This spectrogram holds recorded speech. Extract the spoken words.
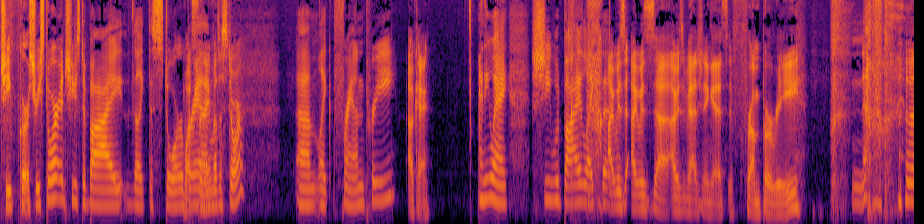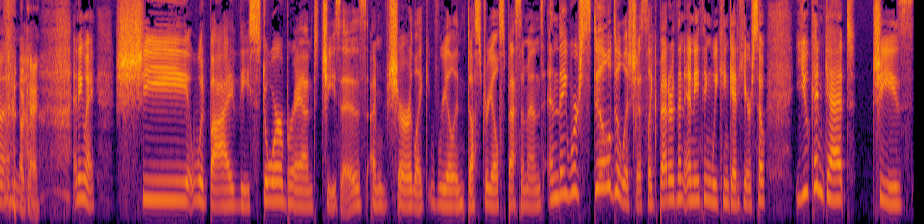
cheap grocery store, and she used to buy the, like the store brand. what's brand, the name of the store? Um, like Franprix. Okay. Anyway, she would buy like the I was I was uh, I was imagining it as from Paris. no. Okay. Anyway, she would buy the store brand cheeses, I'm sure like real industrial specimens, and they were still delicious, like better than anything we can get here. So you can get cheese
